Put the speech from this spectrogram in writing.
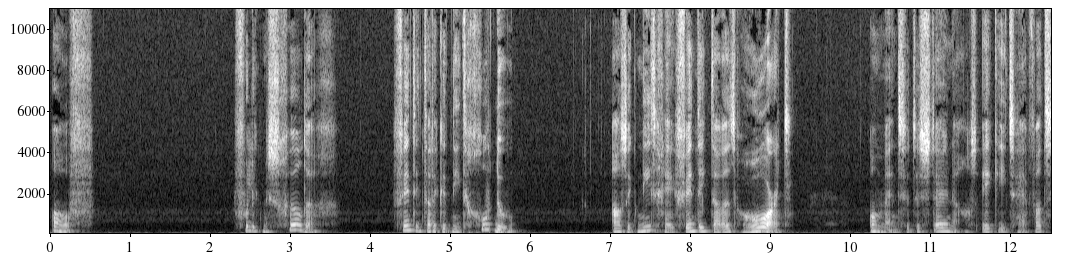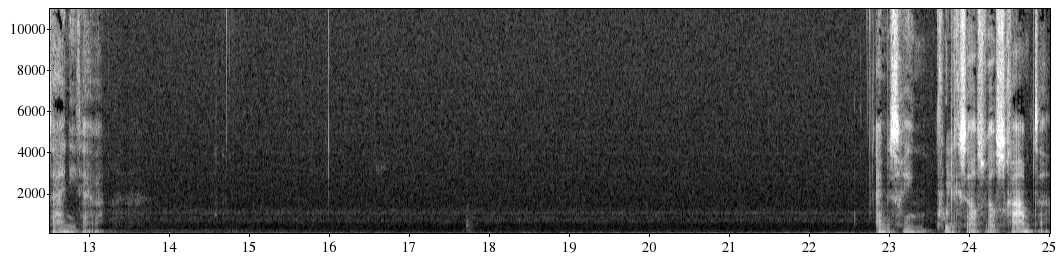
Of voel ik me schuldig? Vind ik dat ik het niet goed doe? Als ik niet geef, vind ik dat het hoort om mensen te steunen als ik iets heb wat zij niet hebben. En misschien voel ik zelfs wel schaamte.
